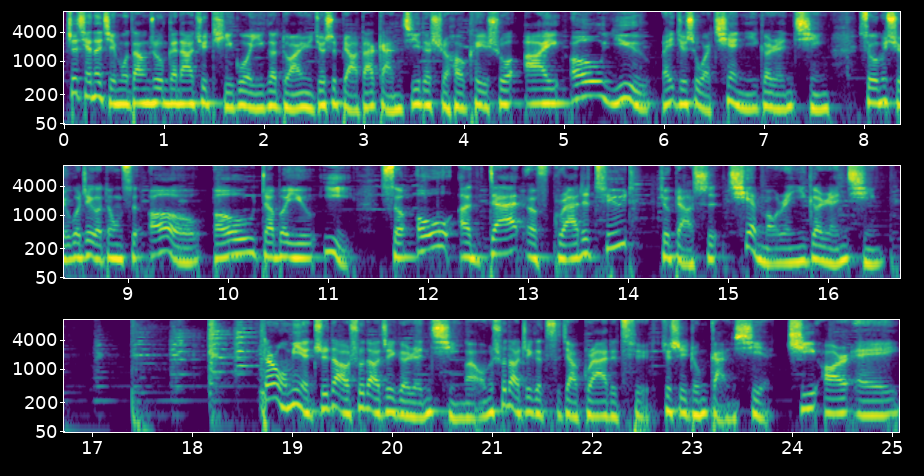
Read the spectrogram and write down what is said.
之前的节目当中跟大家去提过一个短语，就是表达感激的时候可以说 I owe you，哎，就是我欠你一个人情。所以我们学过这个动词 owe，o w e。So owe a debt of gratitude。 就表示欠某人一个人情。当然，我们也知道，说到这个人情啊，我们说到这个词叫 gratitude，就是一种感谢，g r a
